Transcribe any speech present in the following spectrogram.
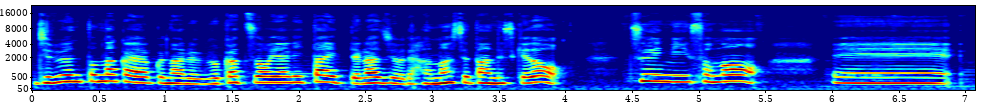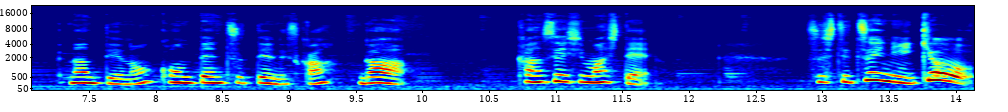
自分と仲良くなる部活をやりたいってラジオで話してたんですけどついにそのえー、なんていうの？コンテンツっていうんですか？が完成しまして。そしてついに今日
